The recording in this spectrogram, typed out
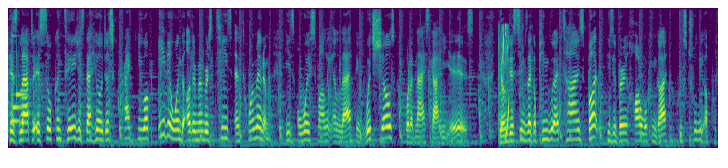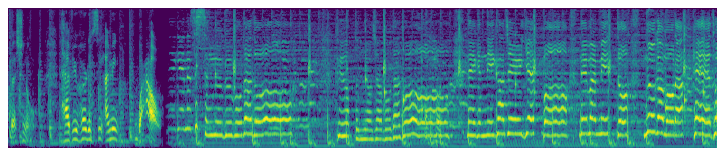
His laughter is so contagious that he'll just crack you up even when the other members tease and torment him. He's always smiling and laughing, which shows what a nice guy he is. Youngjae seems like a Bingu at times, but he's a very hardworking guy who's truly a professional. Have you heard him sing? I mean, wow. 세상 누구보다도 그 어떤 여자보다도 내겐 네가 제일 예뻐 믿어 누가 뭐라 해도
